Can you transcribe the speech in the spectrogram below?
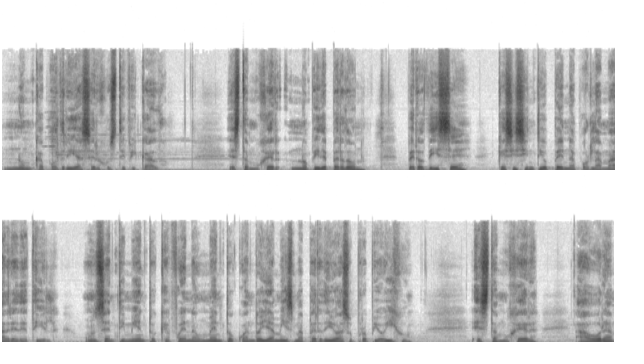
nunca podría ser justificado. Esta mujer no pide perdón, pero dice que sí sintió pena por la madre de Til, un sentimiento que fue en aumento cuando ella misma perdió a su propio hijo. Esta mujer ahora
